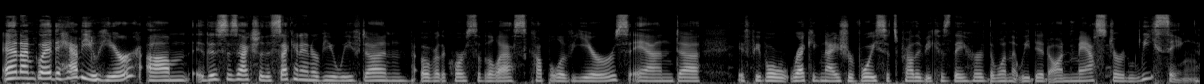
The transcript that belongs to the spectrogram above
And I'm glad to have you here. Um, this is actually the second interview we've done over the course of the last couple of years. And uh, if people recognize your voice, it's probably because they heard the one that we did on master leasing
